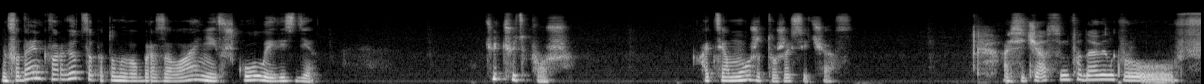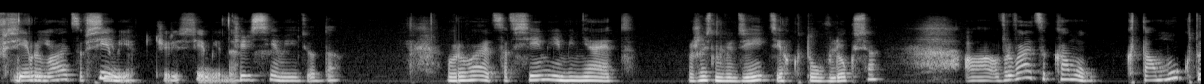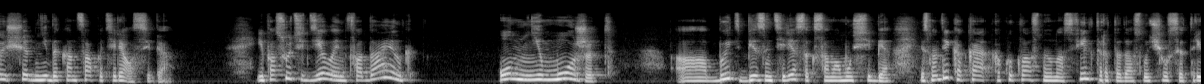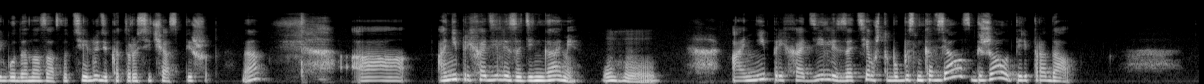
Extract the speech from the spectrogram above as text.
Инфодайинг ворвется потом и в образование, и в школы, и везде. Чуть-чуть позже. Хотя может уже сейчас. А сейчас инфодайвинг в, в семьи. Врывается в в семьи. семьи. Через семьи, да. Через семьи идет, да. Врывается в семьи, меняет жизнь людей, тех, кто увлекся. А врывается к кому? К тому, кто еще не до конца потерял себя. И по сути дела инфодайинг, он не может а, быть без интереса к самому себе. И смотри, какая, какой классный у нас фильтр тогда случился три года назад. Вот те люди, которые сейчас пишут, да, а, они приходили за деньгами, Мгм. они приходили за тем, чтобы быстренько взял, сбежал и перепродал.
